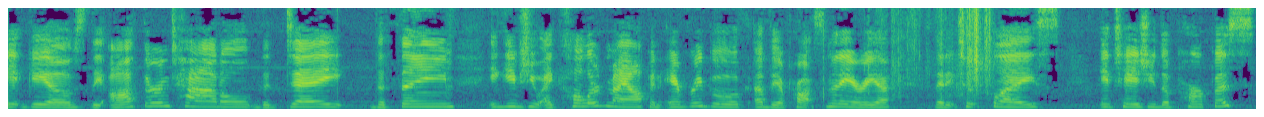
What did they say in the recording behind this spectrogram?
It gives the author and title, the date, the theme, it gives you a colored map in every book of the approximate area that it took place. It tells you the purpose,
